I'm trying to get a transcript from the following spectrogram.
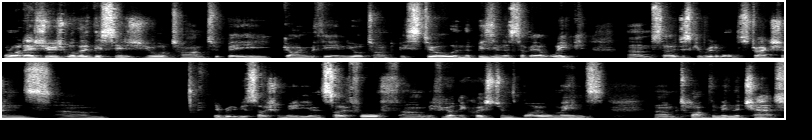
All right, as usual, this is your time to be going within, your time to be still in the busyness of our week. Um, so just get rid of all distractions, um, get rid of your social media and so forth. Um, if you've got any questions, by all means, um, type them in the chat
